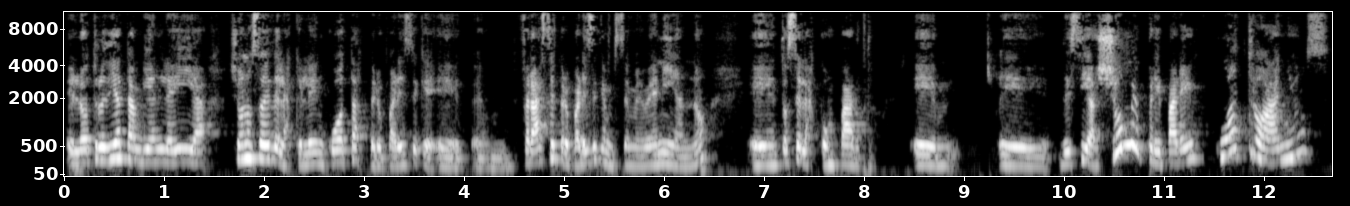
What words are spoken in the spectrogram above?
el otro día también leía, yo no soy de las que leen cuotas, pero parece que, eh, em, frases, pero parece que se me venían, ¿no? Eh, entonces las comparto. Em, eh, decía, yo me preparé cuatro años,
